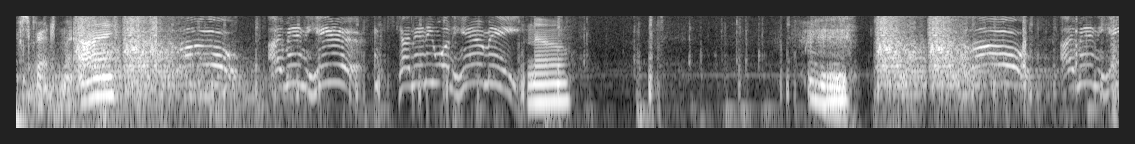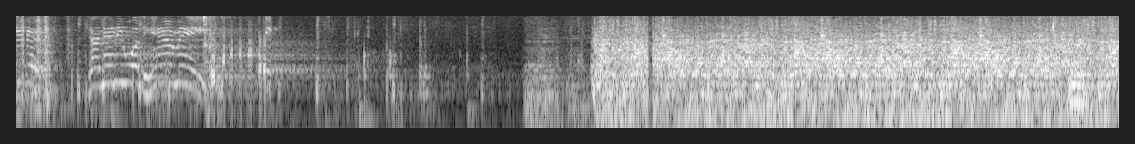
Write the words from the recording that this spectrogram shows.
Scratch my eye. Hello! I'm in here! Can anyone hear me? No. Hello! I'm in here! Can anyone hear me? Oof.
